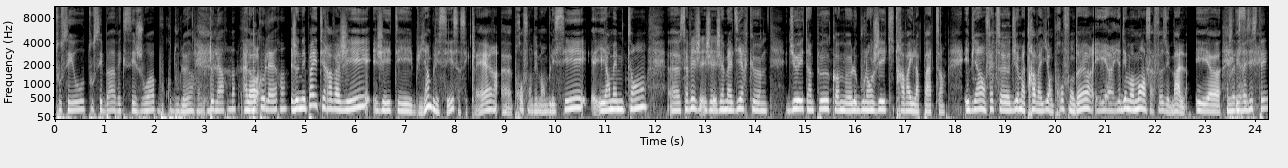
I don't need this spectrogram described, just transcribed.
tous ses hauts, tous ses bas, avec ses joies, beaucoup de douleurs, de larmes, de colère. Je n'ai pas été ravagée, j'ai été bien blessée, ça c'est clair, profondément blessée. Et en même temps, vous savez, j'aime à dire que Dieu est un peu comme le boulanger qui travaille la pâte eh bien, en fait, euh, Dieu m'a travaillé en profondeur et euh, il y a des moments, ça faisait mal. Et euh, vous avez résisté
